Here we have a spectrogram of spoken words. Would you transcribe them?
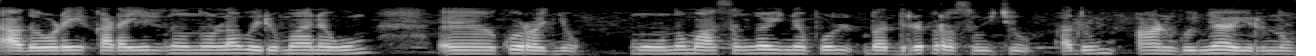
അതോടെ കടയിൽ നിന്നുള്ള വരുമാനവും കുറഞ്ഞു. മൂന്ന് മാസം കഴിഞ്ഞപ്പോൾ ഭദ്ര പ്രസവിച്ചു. അതും ആൺകുഞ്ഞായിരുന്നു.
